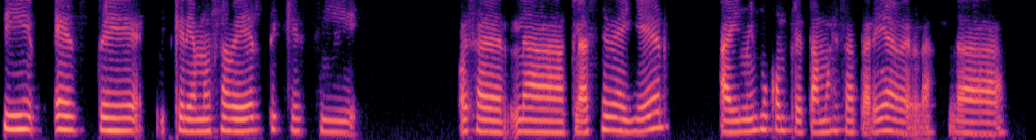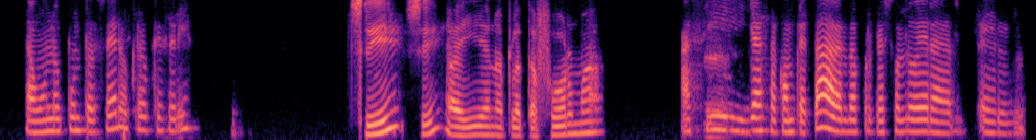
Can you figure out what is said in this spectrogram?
Sí, este, queríamos saber de que si, o sea, la clase de ayer, ahí mismo completamos esa tarea, ¿verdad? La, la 1.0 creo que sería. Sí, sí, ahí en la plataforma. Así ya está completada, ¿verdad? Porque solo era el, el,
